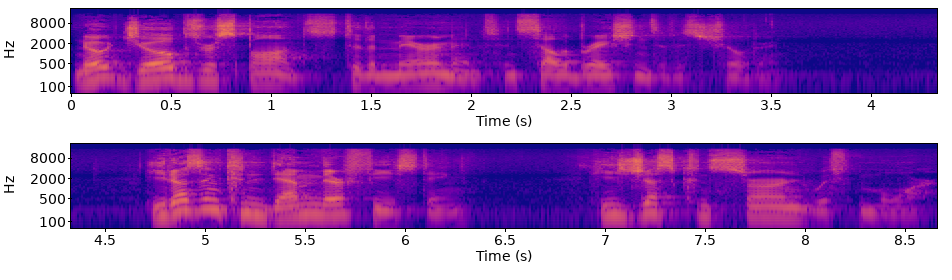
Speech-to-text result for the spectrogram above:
Note Job's response to the merriment and celebrations of his children. He doesn't condemn their feasting, he's just concerned with more.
